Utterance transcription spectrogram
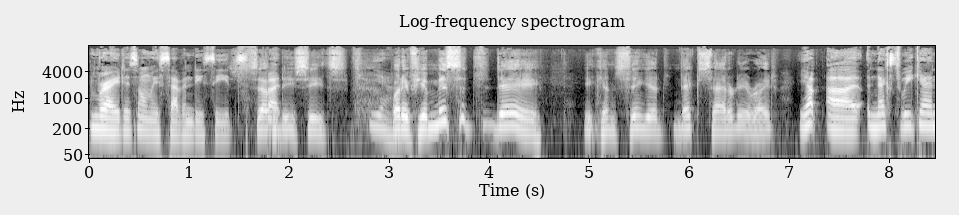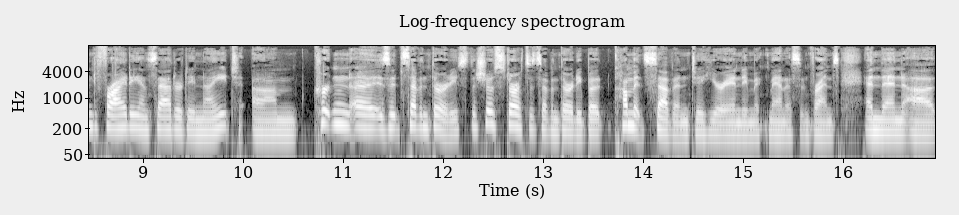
Right, it's only 70 seats. but- seventy seats. Yeah. But if you miss it today, you can sing it next Saturday, right? Yep. Uh, next weekend, Friday and Saturday night. Um, curtain uh, is at seven thirty, so the show starts at seven thirty. But come at seven to hear Andy McManus and friends, and then uh,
